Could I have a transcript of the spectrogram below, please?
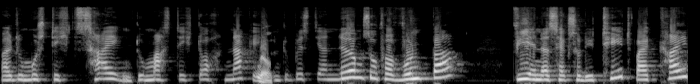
Weil du musst dich zeigen. Du machst dich doch nackig. Ja. Und du bist ja nirgendwo verwundbar wie in der Sexualität, weil kein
